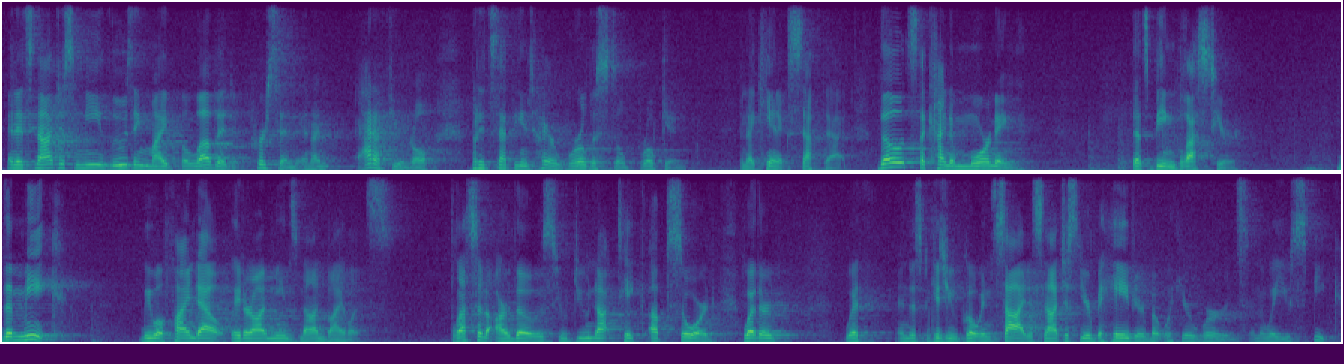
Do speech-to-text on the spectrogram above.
And it's not just me losing my beloved person and I'm at a funeral, but it's that the entire world is still broken and I can't accept that. Though it's the kind of mourning that's being blessed here. The meek, we will find out later on, means nonviolence. Blessed are those who do not take up sword, whether with, and this because you go inside, it's not just your behavior, but with your words and the way you speak.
